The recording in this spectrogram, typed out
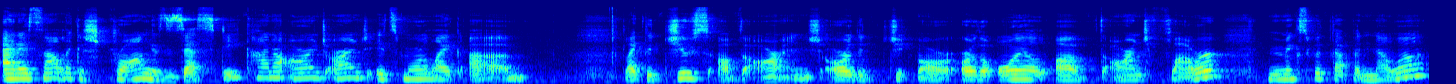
And it's not like a strong, zesty kind of orange orange. It's more like um, like the juice of the orange or the or, or the oil of the orange flower mixed with that vanilla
